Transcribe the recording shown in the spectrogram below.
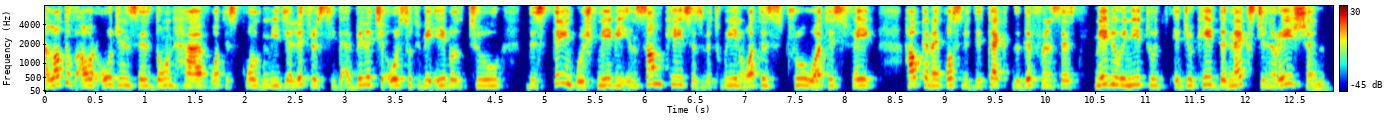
A lot of our audiences don't have what is called media literacy, the ability also to be able to distinguish, maybe in some cases, between what is true, what is fake. How can I possibly detect the differences? Maybe we need to educate the next generation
